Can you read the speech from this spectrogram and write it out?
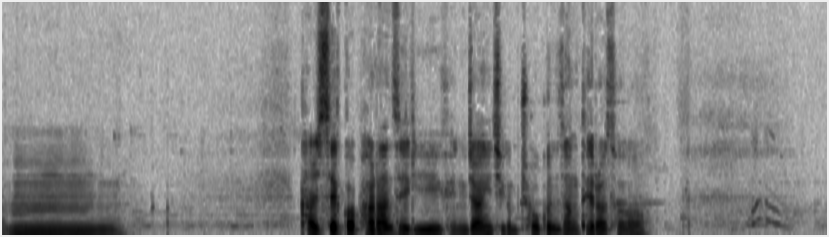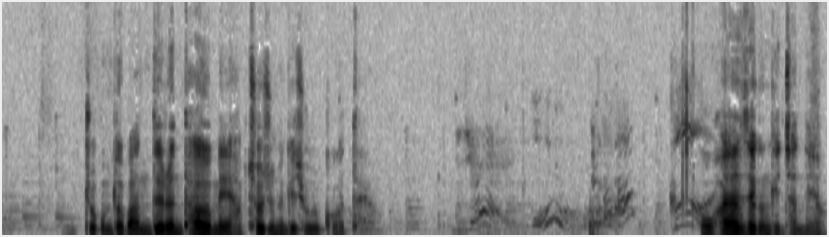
음, 갈색과 파란색이 굉장히 지금 적은 상태라서 조금 더 만드는 다음에 합쳐주는 게 좋을 것 같아요. 오, 하얀색은 괜찮네요.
